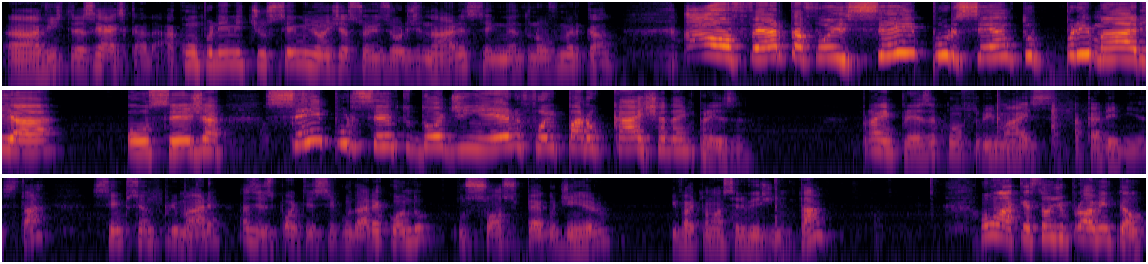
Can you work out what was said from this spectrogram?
Uh, 23 reais cada. A companhia emitiu 100 milhões de ações ordinárias, segmento novo mercado. A oferta foi 100% primária, ou seja, 100% do dinheiro foi para o caixa da empresa. Para a empresa construir mais academias, tá? 100% primária, às vezes pode ter secundária quando o sócio pega o dinheiro e vai tomar uma cervejinha, tá? Vamos lá, questão de prova então.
